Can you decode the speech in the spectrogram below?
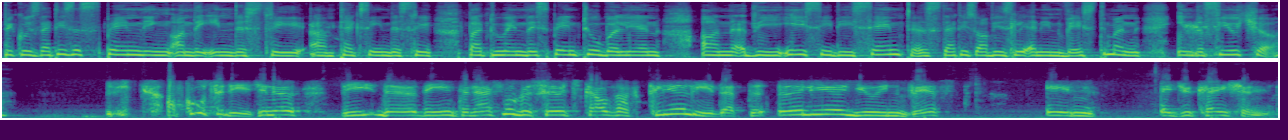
Because that is a spending on the industry, um, taxi industry. But when they spend two billion on the ECD centers, that is obviously an investment in the future. Course it is. You know, the, the, the international research tells us clearly that the earlier you invest in education,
